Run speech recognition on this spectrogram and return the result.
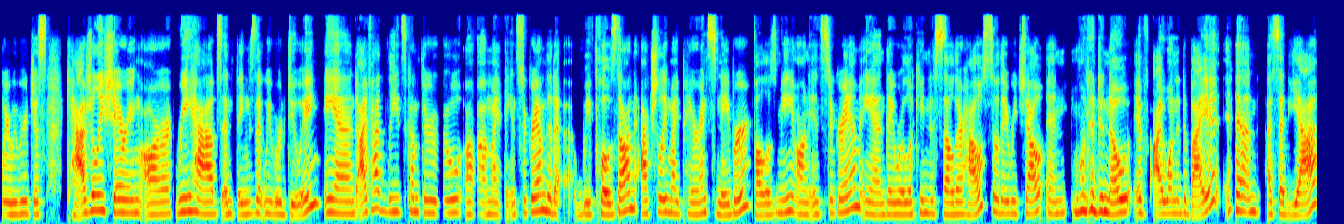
where we were just casually sharing our rehabs and things that we were doing. And I've had leads come through on my Instagram that uh, we've closed on. Actually, my parents' neighbor follows me on Instagram and they were looking to sell their house. So they reached out and wanted to know if I wanted to buy it. And I said, yeah.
